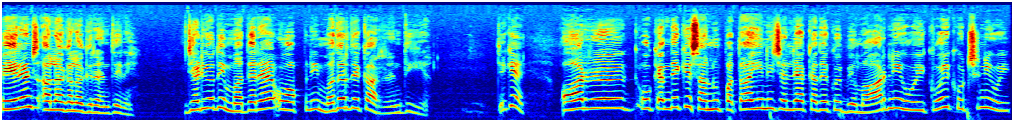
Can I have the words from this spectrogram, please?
ਪੇਰੈਂਟਸ ਅਲੱਗ-ਅਲੱਗ ਰਹਿੰਦੇ ਨੇ। ਜਿਹੜੀ ਉਹਦੀ ਮਦਰ ਹੈ ਉਹ ਆਪਣੀ ਮਦਰ ਦੇ ਘਰ ਰਹਿੰਦੀ ਹੈ। ਠੀਕ ਹੈ? ਔਰ ਉਹ ਕਹਿੰਦੇ ਕਿ ਸਾਨੂੰ ਪਤਾ ਹੀ ਨਹੀਂ ਚੱਲਿਆ, ਕਦੇ ਕੋਈ ਬਿਮਾਰ ਨਹੀਂ ਹੋਈ, ਕੋਈ ਕੁਝ ਨਹੀਂ ਹੋਈ।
